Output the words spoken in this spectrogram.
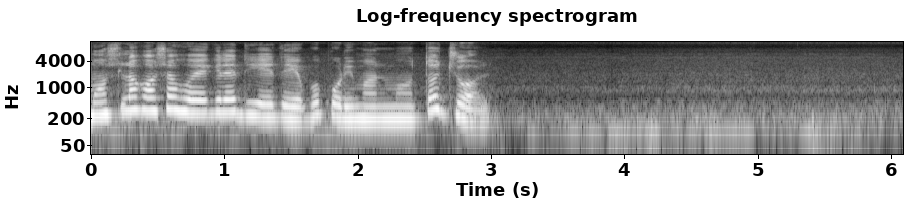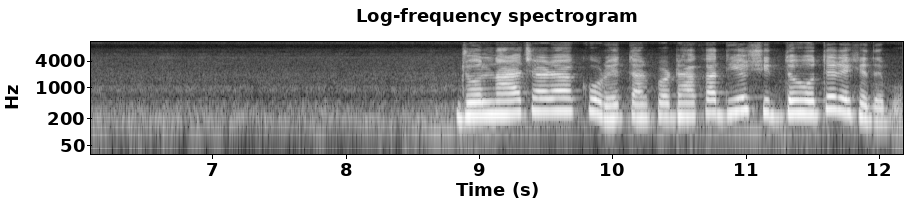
মশলা কষা হয়ে গেলে দিয়ে দেব পরিমাণ মতো জল। জল নাড়াচাড়া করে তারপর ঢাকা দিয়ে সিদ্ধ হতে রেখে দেবো।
